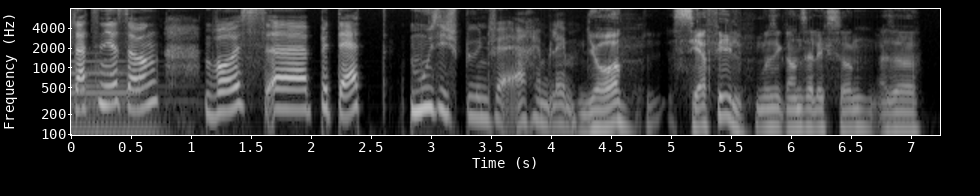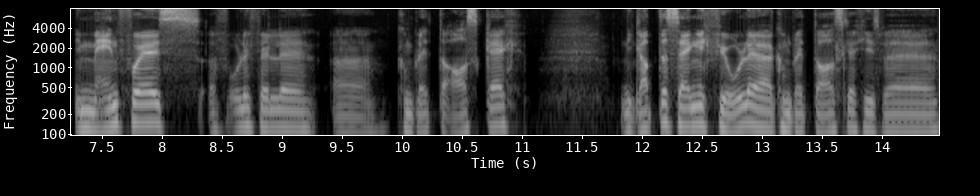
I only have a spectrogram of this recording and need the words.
Was darfst ihr sagen, was äh, bedeutet Musik spielen für euch im Leben? Ja, sehr viel, muss ich ganz ehrlich sagen. Also in meinem Fall ist auf alle Fälle ein äh, kompletter Ausgleich. Ich glaube, dass es eigentlich für alle ein kompletter Ausgleich ist, weil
